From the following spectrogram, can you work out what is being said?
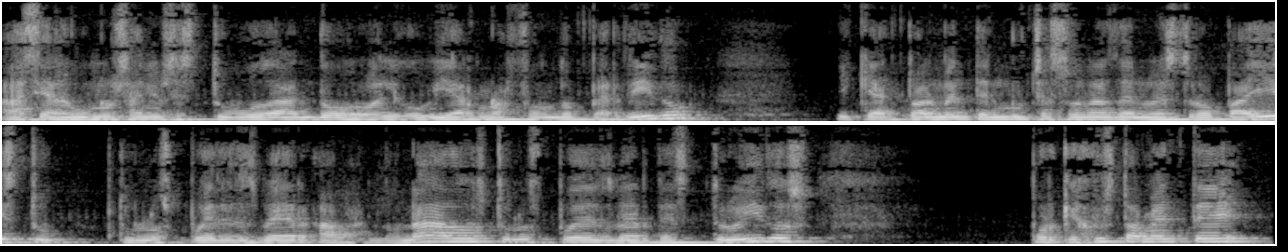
hace algunos años estuvo dando el gobierno a fondo perdido, y que actualmente en muchas zonas de nuestro país tú, tú los puedes ver abandonados, tú los puedes ver destruidos, porque justamente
